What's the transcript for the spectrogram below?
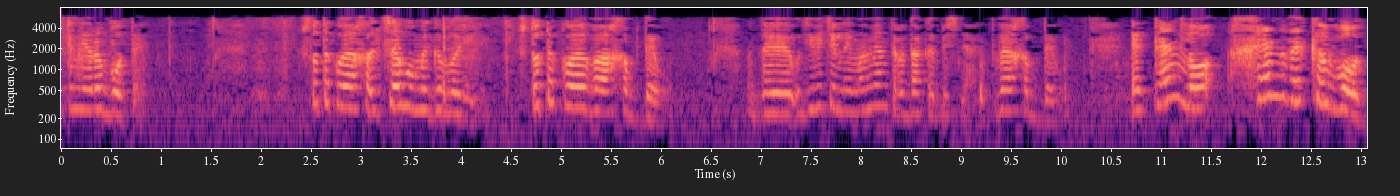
это не работает. Что такое Ахальцеву мы говорили? Что такое Вахабдеву? Удивительный момент Радак объясняет. Вахабдеву. Этен ло хен векавод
